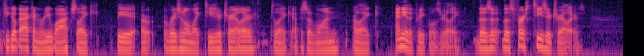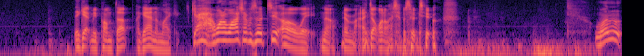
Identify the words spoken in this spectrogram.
If you go back and rewatch like the original like teaser trailer to like episode one or like any of the prequels really those are those first teaser trailers they get me pumped up again. I'm like yeah i want to watch episode two. Oh wait no never mind. I don't want to watch episode two. One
